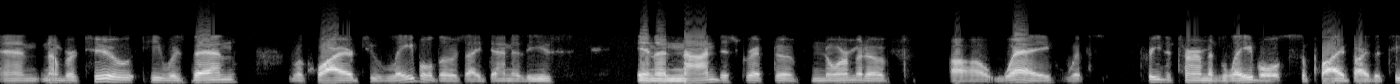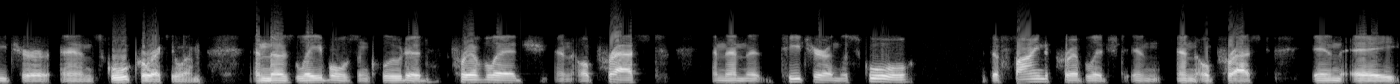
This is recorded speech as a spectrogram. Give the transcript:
and number two, he was then required to label those identities in a non-descriptive, normative uh, way with predetermined labels supplied by the teacher and school curriculum. And those labels included privilege and oppressed, and then the teacher and the school defined privileged in, and oppressed in a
